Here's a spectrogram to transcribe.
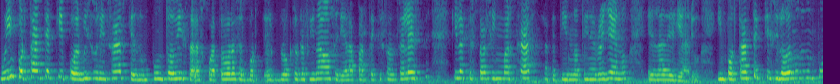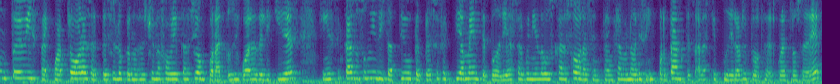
Muy importante aquí poder visualizar que de un punto de vista a las 4 horas el, bloque refinado sería la parte que está en celeste y la que está sin marcar, la que tiene, no tiene relleno, es la de diario. Importante que si lo vemos desde un punto de vista de 4 horas, el precio es lo que nos ha hecho una fabricación por altos iguales de liquidez, que en este caso es un indicativo que el precio efectivamente podría estar viniendo a buscar zonas en time menores importantes a las que pudiera retroceder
